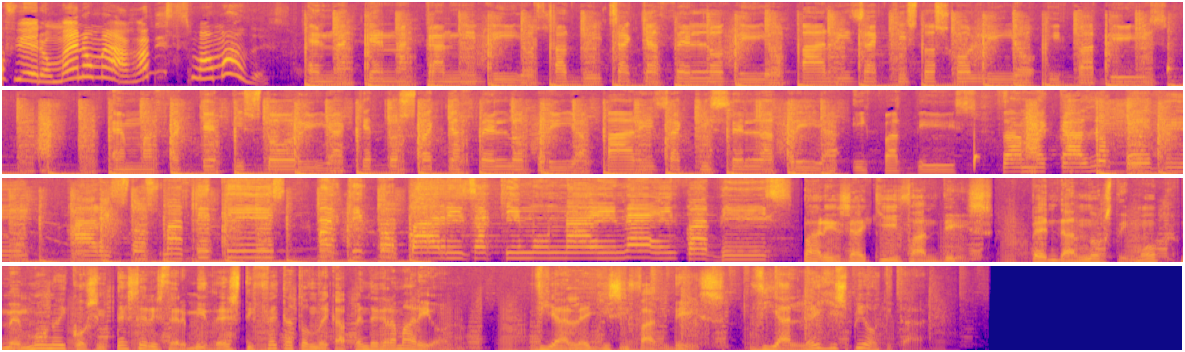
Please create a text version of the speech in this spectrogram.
Αφιερωμένο με αγάπη στις μαμάδες. Ένα και ένα κάνει δύο Σαντουιτσάκια θέλω δύο. Παριζάκι στο σχολείο η φαντής Έμαθα και ιστορία. Και το στάκια θέλω τρία Παριζάκι σε λατρεία η φαντής Θα με καλό παιδί Αριστός μαθητής. Αρκεί το παριζάκι μου να είναι η φαντής Παριζάκι Φαντής. Πεντανόστιμο με μόνο 24 θερμίδες στη φέτα των 15 γραμμαρίων. Διαλέγεις Φαντής. Διαλέγεις ποιότητα.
